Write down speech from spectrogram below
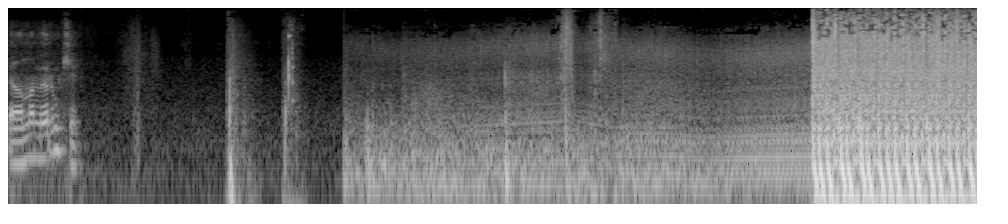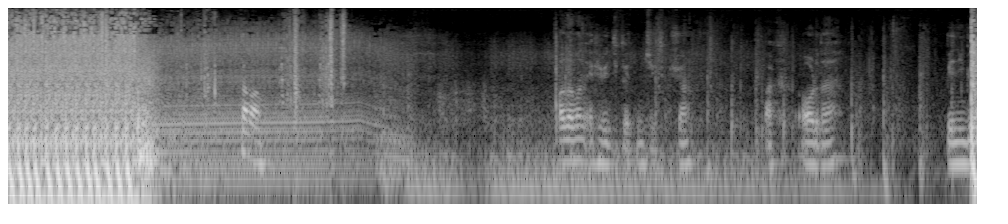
Ben anlamıyorum ki. Tamam. Adamın F'i dikkatini çektim şu an. Bak orada. Beni gör.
